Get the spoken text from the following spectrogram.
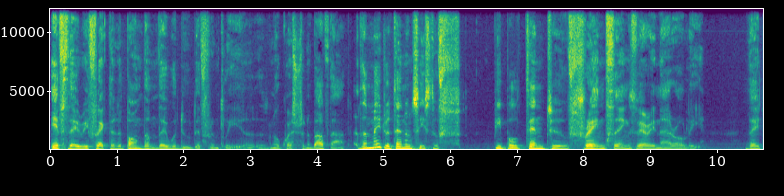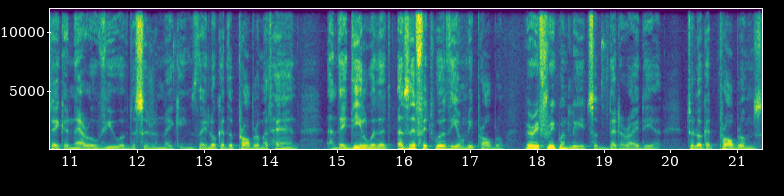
if they reflected upon them, they would do differently. Uh, there's no question about that. The major tendency is to people tend to frame things very narrowly. They take a narrow view of decision makings. They look at the problem at hand and they deal with it as if it were the only problem. Very frequently, it's a better idea to look at problems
